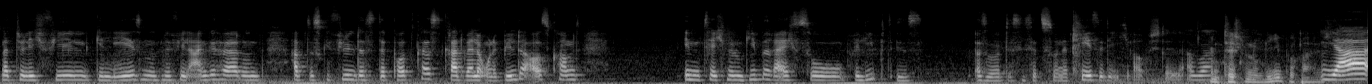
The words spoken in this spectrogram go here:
natürlich viel gelesen und mir viel angehört und habe das Gefühl, dass der Podcast, gerade weil er ohne Bilder auskommt, im Technologiebereich so beliebt ist. Also das ist jetzt so eine These, die ich aufstelle. Aber Im Technologiebereich. ja,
